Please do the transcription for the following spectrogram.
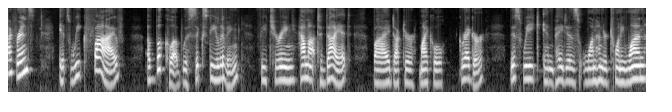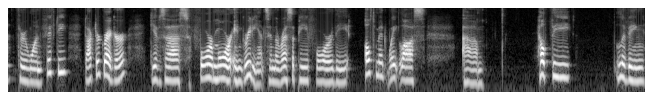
Hi, friends. It's week five of Book Club with 6D Living, featuring How Not to Diet by Dr. Michael Greger. This week, in pages 121 through 150, Dr. Greger gives us four more ingredients in the recipe for the ultimate weight loss, um, healthy living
